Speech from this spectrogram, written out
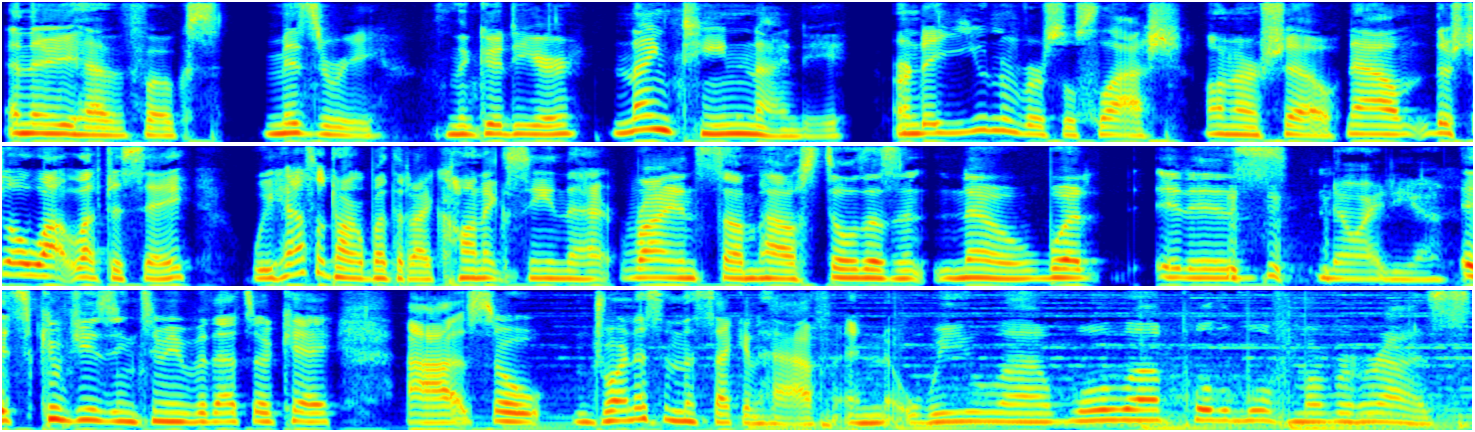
And there you have it, folks. Misery from the good year 1990 earned a universal slash on our show. Now, there's still a lot left to say. We have to talk about that iconic scene that Ryan somehow still doesn't know what it is. No idea. it's confusing to me, but that's okay. Uh, so join us in the second half, and we'll uh, we'll uh, pull the wool from over her eyes.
